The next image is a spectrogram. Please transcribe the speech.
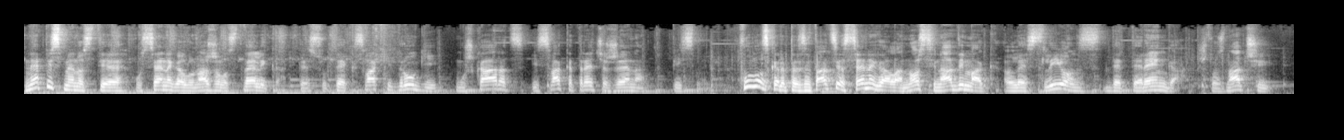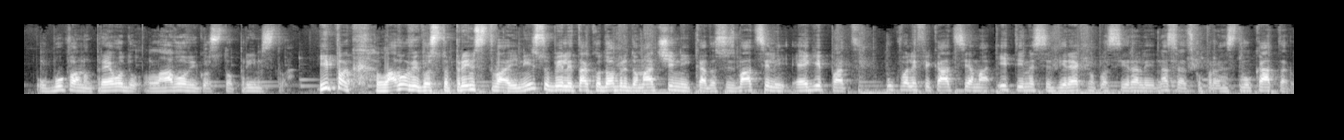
Nepismenost je u Senegalu nažalost velika, te su tek svaki drugi muškarac i svaka treća žena pismeni. Futbolska reprezentacija Senegala nosi nadimak Les Lions de Terenga, što znači u bukvalnom prevodu lavovi gostoprimstva. Ipak, lavovi gostoprimstva i nisu bili tako dobri domaćini kada su izbacili Egipat u kvalifikacijama i time se direktno plasirali na svetsko prvenstvo u Kataru.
